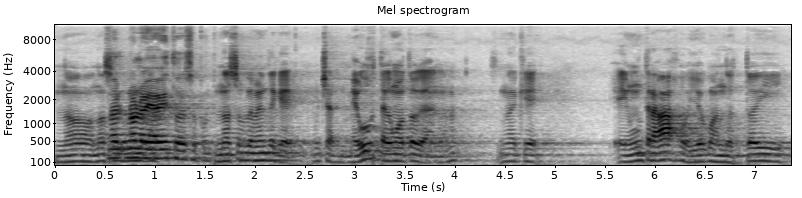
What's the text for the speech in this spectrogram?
No, no, No, no lo había visto desde ese punto. No simplemente que mucha, me gusta cómo toca, ¿no? Sino que en un trabajo, yo cuando estoy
